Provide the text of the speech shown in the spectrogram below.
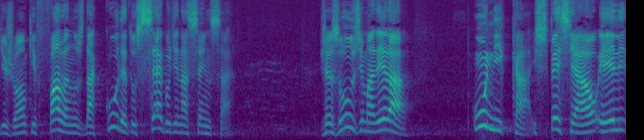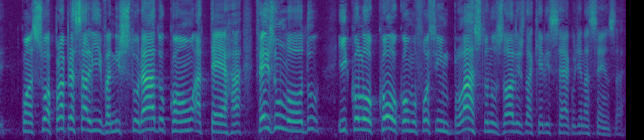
de João, que fala-nos da cura do cego de nascença. Jesus, de maneira única, especial, ele, com a sua própria saliva, misturado com a terra, fez um lodo e colocou como fosse um emplasto nos olhos daquele cego de nascença.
